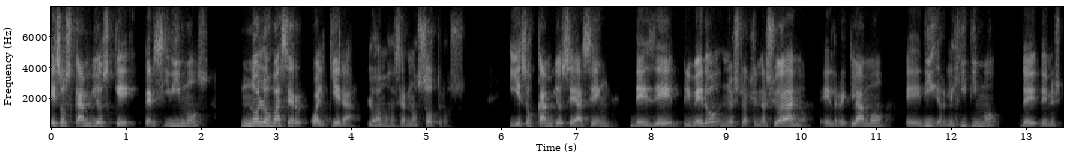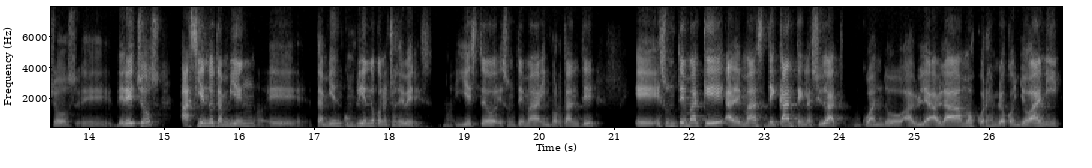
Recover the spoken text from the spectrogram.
esos cambios que percibimos no los va a hacer cualquiera, los vamos a hacer nosotros. Y esos cambios se hacen desde, primero, nuestro accionar ciudadano, el reclamo eh, legítimo de, nuestros eh, derechos, haciendo también, eh, también cumpliendo con nuestros deberes. Y esto es un tema importante. Es un tema que además decanta en la ciudad. Cuando hablábamos, por ejemplo, con Giovanni,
